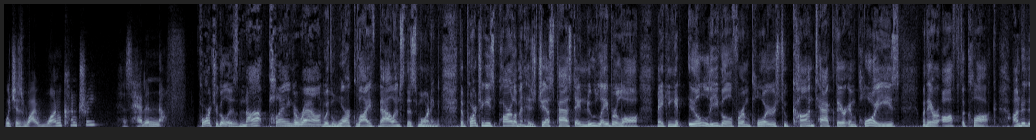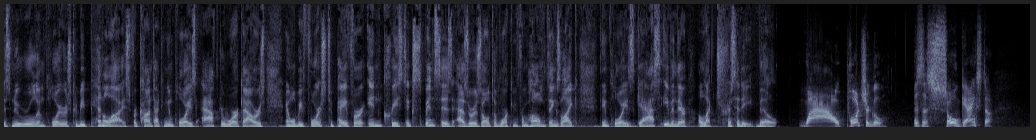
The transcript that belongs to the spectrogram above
which is why one country has had enough. Portugal is not playing around with work life balance this morning. The Portuguese parliament has just passed a new labor law making it illegal for employers to contact their employees when they are off the clock. Under this new rule, employers could be penalized for contacting employees after work hours and will be forced to pay for increased expenses as a result of working from home. Things like the employee's gas, even their electricity bill. Wow, Portugal. This is so gangster.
